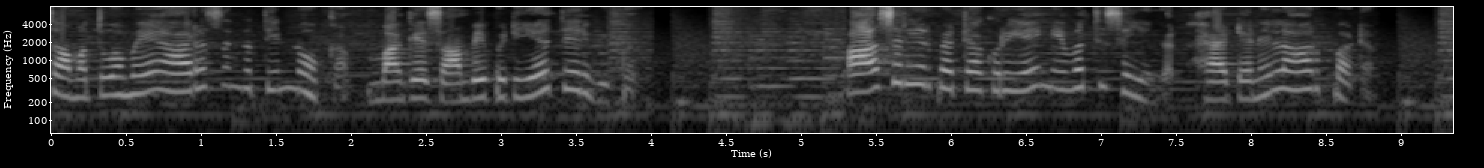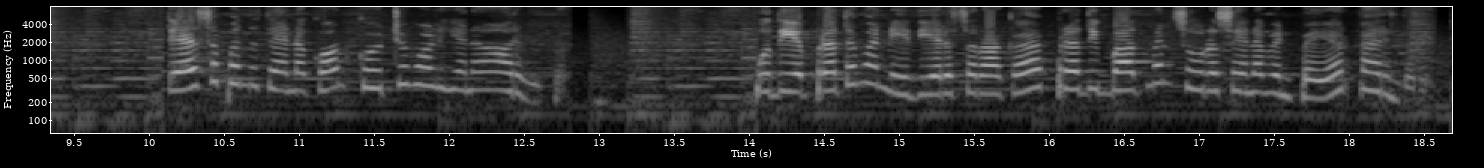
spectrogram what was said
சமத்துவமே அரசாங்கத்தின் நோக்கம். மகேஷ் ஆம்பேப்பிட்டிய தெரிவிப்பு. ஆசிரியர் பற்றாக்குறையை நிவர்த்தி செய்யுங்கள். ஹேட்டனில் ஆர்ப்பாட்டம். தேசப்பந்து தேனகோன் குற்றவாளி என அறிவிப்பு. புதிய பிரதம நீதியரசராக பிரதி பத்மன் சூரசேனவின் பெயர் பரிந்துரை.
